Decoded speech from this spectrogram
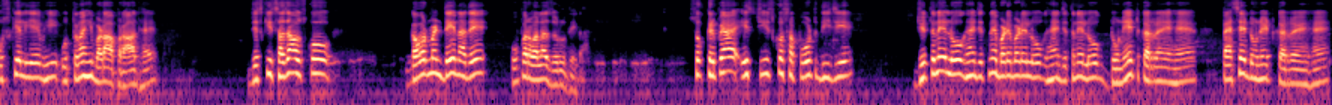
उसके लिए भी उतना ही बड़ा अपराध है, जिसकी सजा उसको गवर्नमेंट दे ना दे, ऊपर वाला ज़रूर देगा। सो कृपया इस चीज़ को सपोर्ट दीजिए। जितने लोग हैं, जितने बड़े बड़े लोग हैं, जितने लोग डोनेट कर रहे हैं, पैसे डोनेट कर रहे हैं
